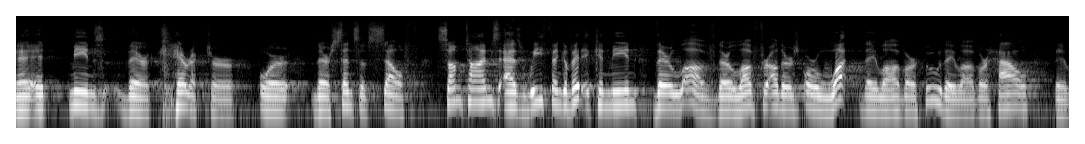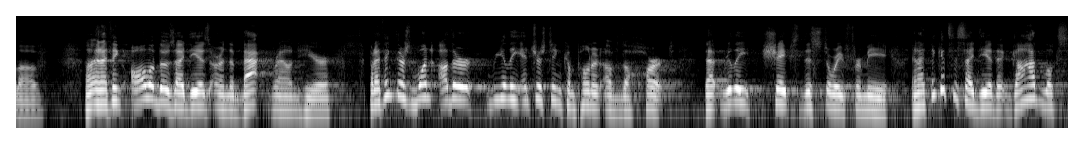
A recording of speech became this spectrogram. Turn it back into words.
Uh, it means their character or their sense of self. Sometimes, as we think of it, it can mean their love, their love for others, or what they love, or who they love, or how they love. Uh, and I think all of those ideas are in the background here. But I think there's one other really interesting component of the heart that really shapes this story for me. And I think it's this idea that God looks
